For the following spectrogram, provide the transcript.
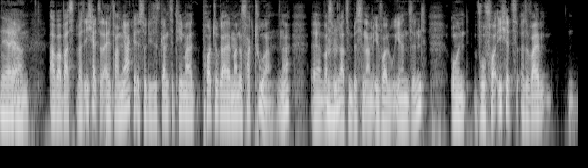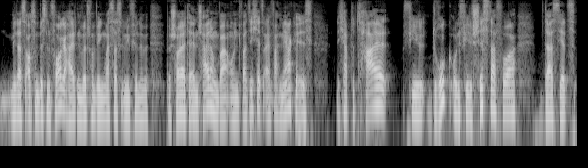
Ja, ähm, ja. Aber was, was ich halt einfach merke, ist so dieses ganze Thema Portugal Manufaktur, ne? Äh, was mhm. wir gerade so ein bisschen am Evaluieren sind. Und wovor ich jetzt, also weil mir das auch so ein bisschen vorgehalten wird, von wegen, was das irgendwie für eine bescheuerte Entscheidung war. Und was ich jetzt einfach merke, ist, ich habe total viel Druck und viel Schiss davor, dass jetzt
